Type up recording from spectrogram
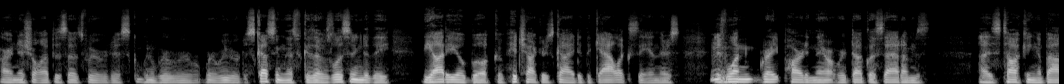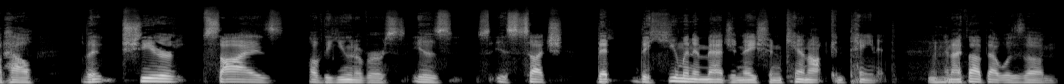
our initial episodes. We were just when we were where we were discussing this because I was listening to the the audio book of Hitchhiker's Guide to the Galaxy, and there's there's mm. one great part in there where Douglas Adams uh, is talking about how the sheer size of the universe is is such that the human imagination cannot contain it. Mm-hmm. And I thought that was um,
